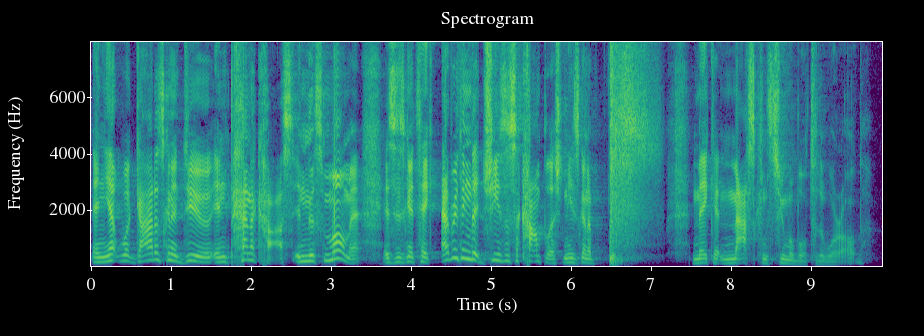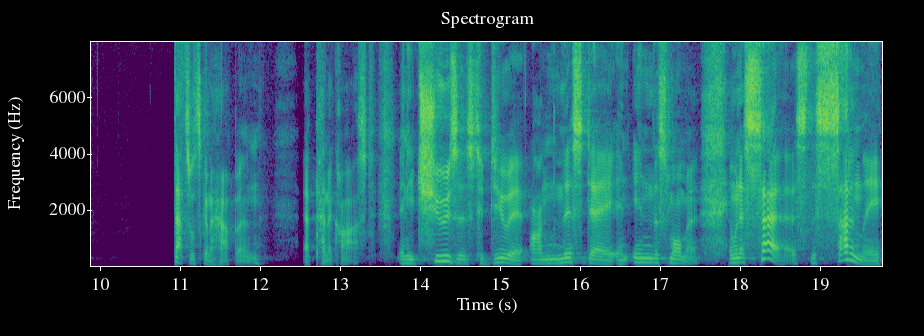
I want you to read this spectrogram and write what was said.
And yet, what God is going to do in Pentecost, in this moment, is He's going to take everything that Jesus accomplished and he's going to make it mass consumable to the world. That's what's going to happen at Pentecost. And he chooses to do it on this day and in this moment. And when it says this suddenly,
